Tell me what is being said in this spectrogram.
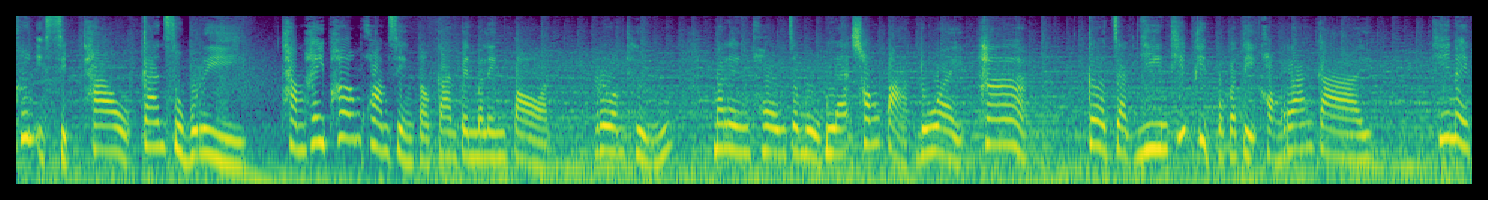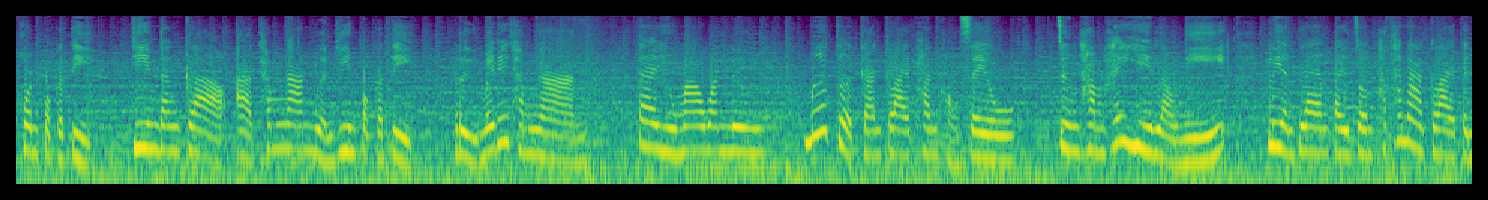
ขึ้นอีก 10 เท่า การสูบบุหรี่ทำให้เพิ่มความเสี่ยงต่อการเป็นมะเร็งปอด รวมถึง มะเร็งโพรงจมูกและช่องปากด้วย 5. เกิดจากยีนที่ผิดปกติของร่างกาย ที่ในคนปกติ ยีนดังกล่าวอาจทำงานเหมือนยีนปกติ หรือไม่ได้ทำงาน แต่อยู่มาวันหนึ่ง เมื่อเกิดการกลายพันธุ์ของเซลล์ จึงทำให้ยีนเหล่านี้ เปลี่ยนแปลงไปจนพัฒนากลายเป็น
